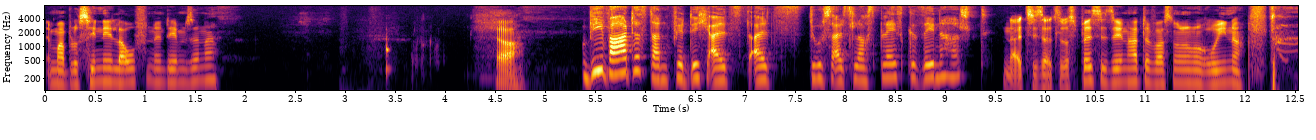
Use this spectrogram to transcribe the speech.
immer bloß hingelaufen in dem Sinne. Ja, wie war das dann für dich, als, als du es als Lost Place gesehen hast? und als ich es als Lost Place gesehen hatte, war es nur noch eine Ruine.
